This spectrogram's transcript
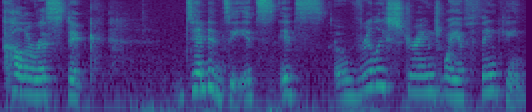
coloristic tendency. It's it's a really strange way of thinking,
